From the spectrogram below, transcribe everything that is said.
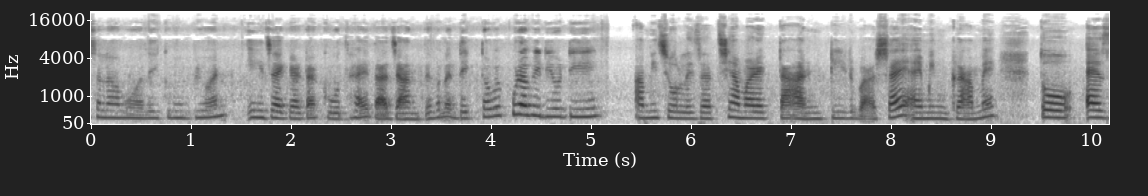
আসসালামু আলাইকুম এভরিওয়ান। এই জায়গাটা কোথায় তা জানতে হলে দেখতে হবে পুরো ভিডিওটি। আমি চলে যাচ্ছি আমার একটা আন্টির বাসায় আই মিন গ্রামে। তো অ্যাজ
